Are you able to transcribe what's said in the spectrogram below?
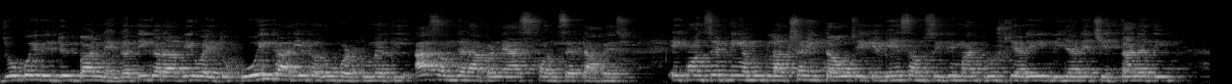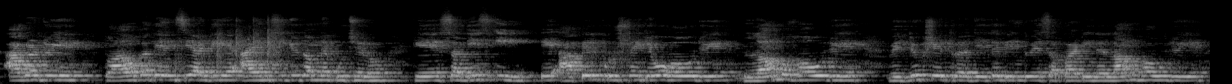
જો કોઈ વિદ્યુતભારને ગતિ કરાવવી હોય તો કોઈ કાર્ય કરવું પડતું નથી. આ સમજણ આપણને આ કોન્સેપ્ટ આપે છે. એ કોન્સેપ્ટની અમુક લાક્ષણિકતાઓ છે કે બે સમસ્થિતિમાન પૃષ્ઠ ક્યારેય એકબીજાને છેદતા નથી. આગળ જોઈએ તો આ વખતે એનસીઆરટી એ આ એમસીક્યુ તમને પૂછેલો કે સદિશ ઈ એ આપેલ પૃષ્ઠને કેવો હોવો જોઈએ? લંબ હોવો જોઈએ. વિદ્યુત ક્ષેત્ર જે તે બિંદુએ સપાટીને લંબ હોવું જોઈએ.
